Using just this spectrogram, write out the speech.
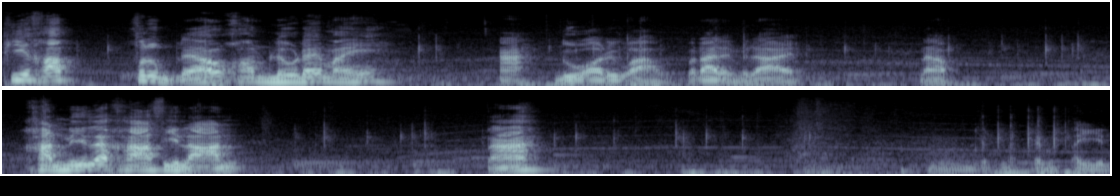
พี่ครับสรุปแล้วความเร็วได้ไหมอะดูเอาดีกว่าว่ได้หรือไม่ได้นะครับคันนี้ราคาสี่ล้าน นะเต็มตีน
